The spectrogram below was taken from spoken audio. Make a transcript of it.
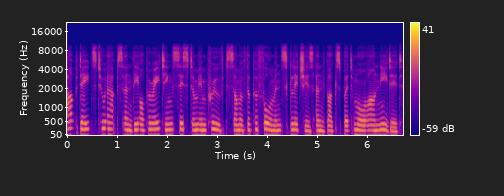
Updates to apps and the operating system improved some of the performance glitches and bugs but more are needed.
